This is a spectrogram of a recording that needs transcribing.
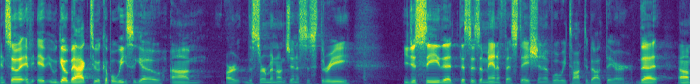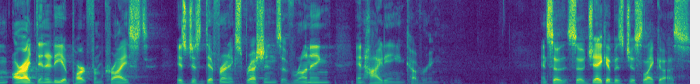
And so if, if we go back to a couple weeks ago, um, our, the sermon on Genesis 3, you just see that this is a manifestation of what we talked about there. That um, our identity apart from Christ is just different expressions of running and hiding and covering. And so, so Jacob is just like us.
